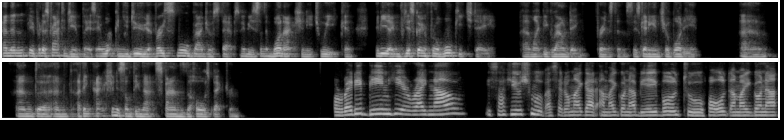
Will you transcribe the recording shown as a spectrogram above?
and then you put a strategy in place. And what can you do at very small, gradual steps? Maybe just one action each week, and maybe like just going for a walk each day uh, might be grounding. For instance, is getting into your body, um, and uh, and I think action is something that spans the whole spectrum. Already being here right now is a huge move. I said, "Oh my God, am I gonna be able to hold? Am I gonna?"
